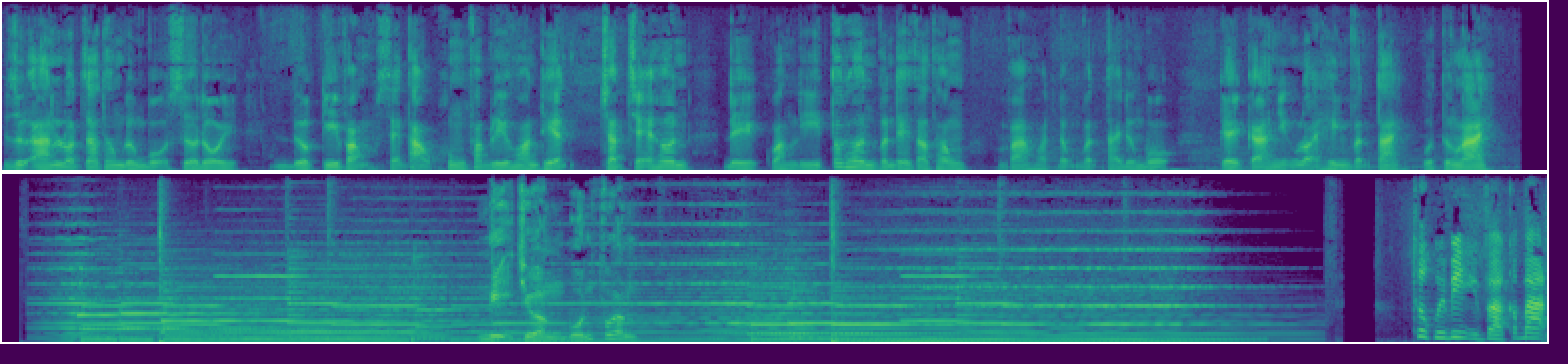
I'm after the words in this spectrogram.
dự án luật giao thông đường bộ sửa đổi được kỳ vọng sẽ tạo khung pháp lý hoàn thiện, chặt chẽ hơn để quản lý tốt hơn vấn đề giao thông và hoạt động vận tải đường bộ, kể cả những loại hình vận tải của tương lai. Nghị trường bốn phương Thưa quý vị và các bạn,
